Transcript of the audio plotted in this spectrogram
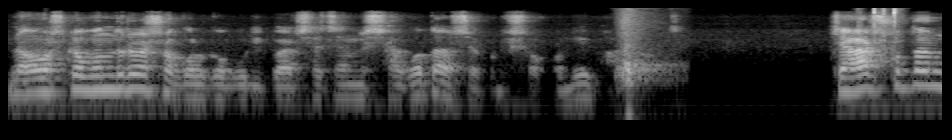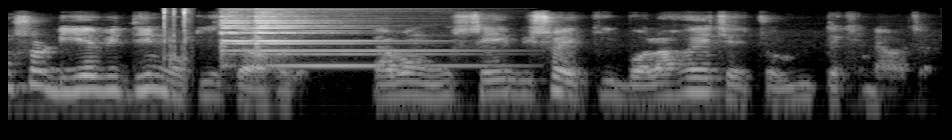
নমস্কার বন্ধুরা, সকলকে পরিবার চ্যানেলে স্বাগত, আশা করি সকলেই ভালো আছে চার শতাংশ ডিএ বৃদ্ধির নোটিশ দেওয়া হলো এবং সেই বিষয়ে কি বলা হয়েছে চলুন দেখে নেওয়া যাক।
